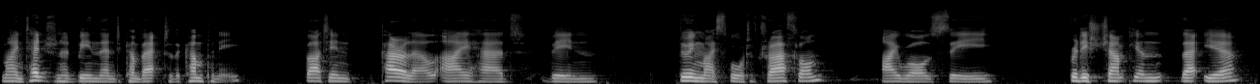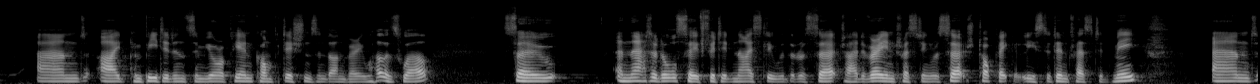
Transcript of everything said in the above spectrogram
my intention had been then to come back to the company, but in parallel, I had been doing my sport of triathlon. I was the British champion that year, and I'd competed in some European competitions and done very well as well. So, and that had also fitted nicely with the research. I had a very interesting research topic, at least it interested me. And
